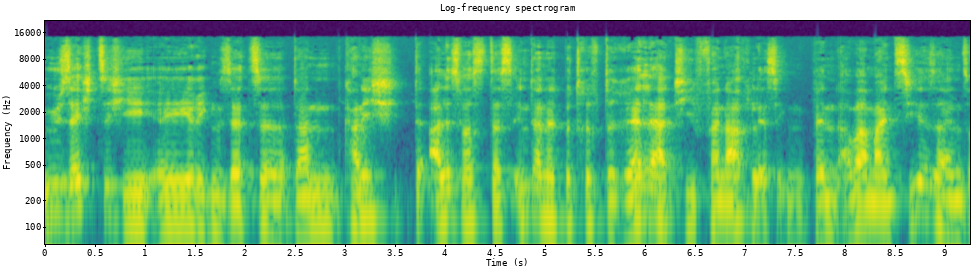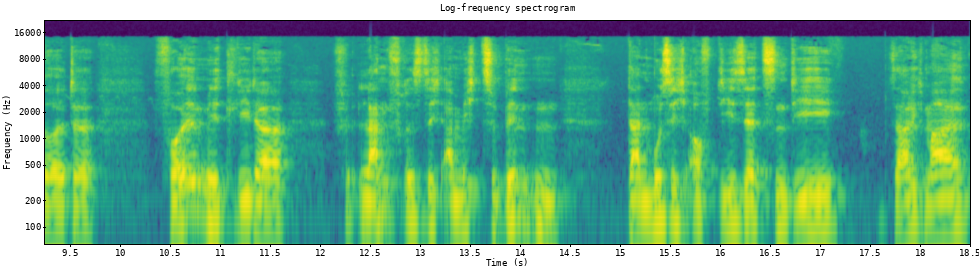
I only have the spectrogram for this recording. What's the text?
Ü60-Jährigen setze, dann kann ich alles, was das Internet betrifft, relativ vernachlässigen. Wenn aber mein Ziel sein sollte, Vollmitglieder langfristig an mich zu binden, dann muss ich auf die setzen, die, sage ich mal,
